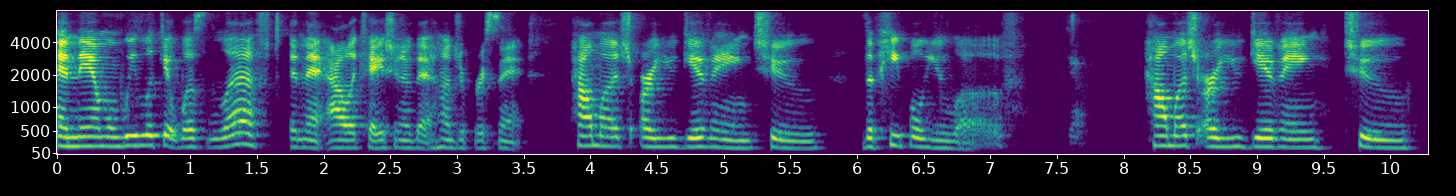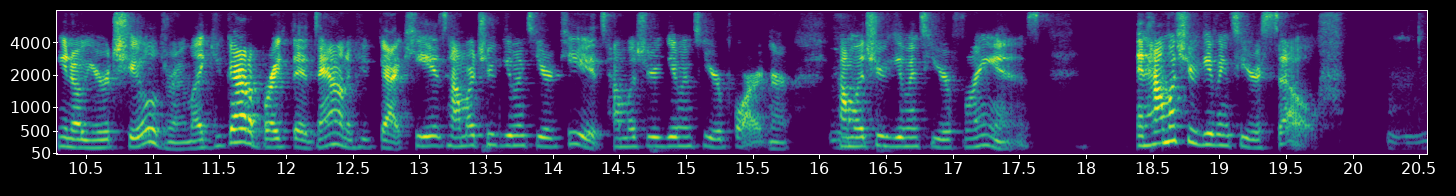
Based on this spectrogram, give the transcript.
And then when we look at what's left in that allocation of that 100%, how much are you giving to the people you love? Yeah. How much are you giving to, you know, your children? Like you got to break that down. If you've got kids, how much you're giving to your kids, how much you're giving to your partner, mm-hmm. how much you're giving to your friends and how much you're giving to yourself. Mm-hmm.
